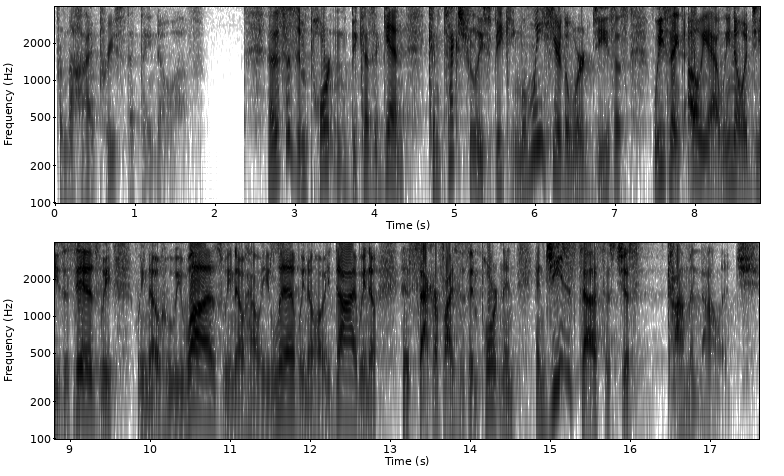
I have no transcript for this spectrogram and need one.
from the high priest that they know of. Now, this is important because, again, contextually speaking, when we hear the word Jesus, we think, oh, yeah, we know what Jesus is. We, we know who he was. We know how he lived. We know how he died. We know his sacrifice is important. And, and Jesus to us is just common knowledge.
